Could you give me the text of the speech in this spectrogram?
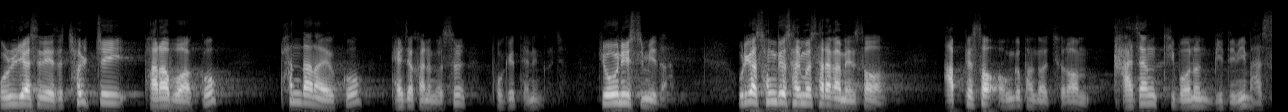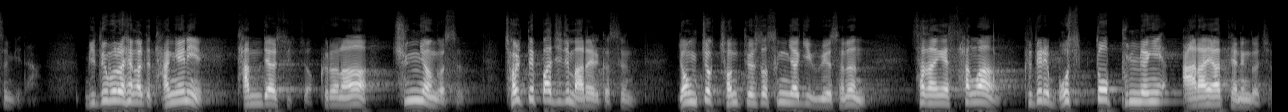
골리앗에 대해서 철저히 바라보았고 판단하였고 대적하는 것을 보게 되는 거죠. 교훈이 있습니다. 우리가 성도의 삶을 살아가면서 앞에서 언급한 것처럼 가장 기본은 믿음이 맞습니다. 믿음으로 행할 때 당연히 담대할 수 있죠. 그러나 중요한 것은 절대 빠지지 말아야 할 것은 영적 전투에서 승리하기 위해서는 사상의 상황, 그들의 모습도 분명히 알아야 되는 거죠.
